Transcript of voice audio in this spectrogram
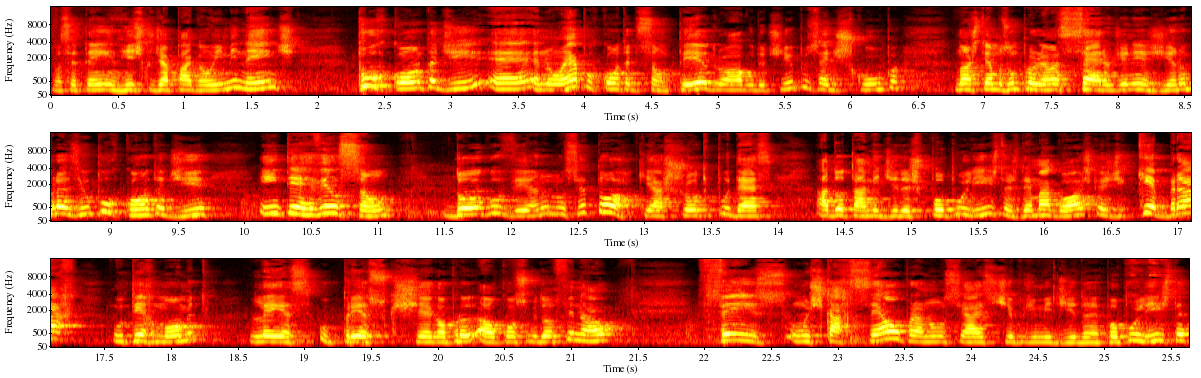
você tem risco de apagão iminente por conta de. É, não é por conta de São Pedro ou algo do tipo, isso é desculpa. Nós temos um problema sério de energia no Brasil por conta de intervenção do governo no setor, que achou que pudesse adotar medidas populistas, demagógicas, de quebrar o termômetro, leia-se o preço que chega ao, ao consumidor final, fez um escarcel para anunciar esse tipo de medida populista,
